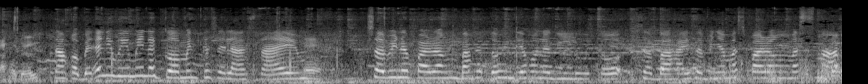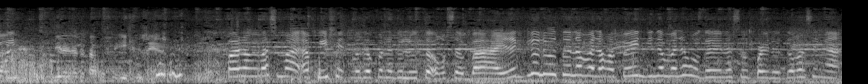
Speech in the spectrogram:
Taco Bell. Taco Bell. Anyway, may nag-comment kasi last time. Ah. Sabi na parang, bakit daw hindi ako nagluluto sa bahay? Sabi niya, mas parang mas ma-appreciate hindi na natatapos yung issue na parang mas ma-appreciate mo daw kung nagluluto ako sa bahay. Nagluluto naman ako, pero hindi naman ako ganun na super luto kasi nga,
